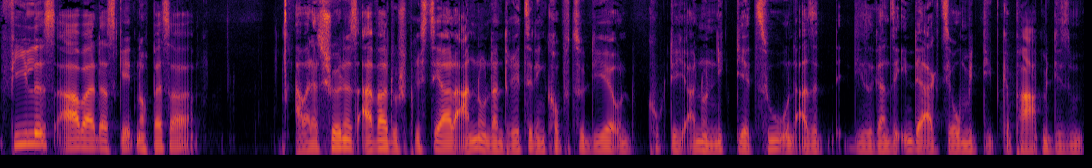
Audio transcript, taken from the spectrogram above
vieles, aber das geht noch besser. Aber das Schöne ist einfach, du sprichst sie halt an und dann dreht sie den Kopf zu dir und guckt dich an und nickt dir zu. Und also diese ganze Interaktion mit gepaart mit diesem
